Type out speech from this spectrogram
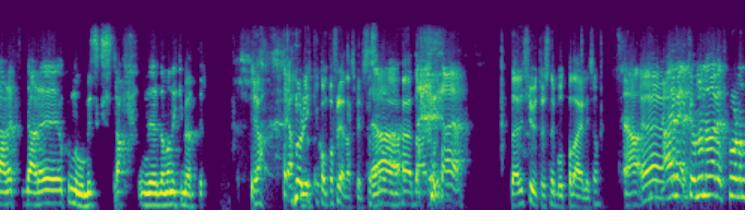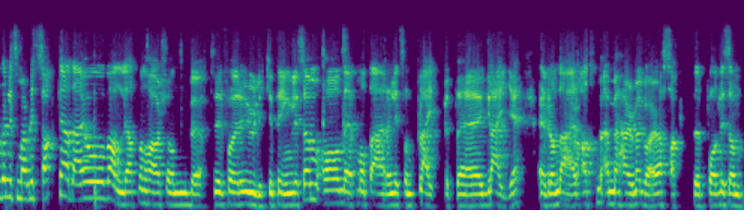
det, er det, det, er det økonomisk straff når man ikke møter. Ja, ja Når du ikke kommer på fredagspilsen, Ja. Ja, ja. Da er det 20 000 i bot på deg, liksom. Ja. Eh, Nei, jeg vet jo, men jeg vet ikke hvordan det liksom er blitt sagt. Ja. Det er jo vanlig at man har sånn bøter for ulike ting, liksom, og det på en måte er en litt sånn fleipete greie, eller om det er at Harry Maguire har sagt det på, liksom,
